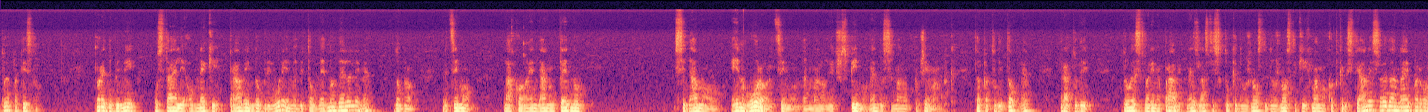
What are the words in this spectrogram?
to je pa tisto. Torej, da bi mi ustajali ob neki pravi in dobri uri in da bi to vedno delali, ne? dobro, recimo, lahko en dan v tednu si damo eno uro, recimo, da malo več spimo, ne? da se malo počemo, ampak to je pa tudi to. Ne? Treba tudi druge stvari napraviti, ne? zlasti so tukaj dožnosti, dožnosti, ki jih imamo kot kristijani, seveda najprvo,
